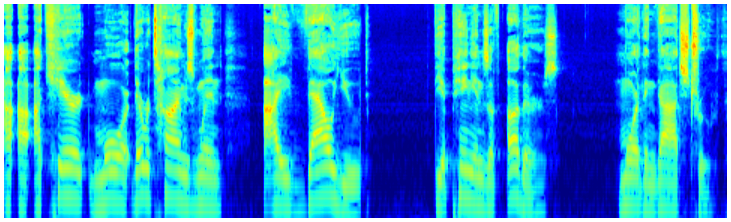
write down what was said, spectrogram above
I I cared more. There were times when I valued the opinions of others more than God's truth.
